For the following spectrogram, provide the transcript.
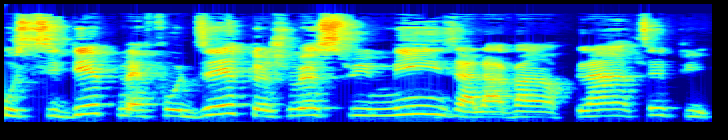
aussi vite, mais faut dire que je me suis mise à l'avant-plan, tu sais, puis,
